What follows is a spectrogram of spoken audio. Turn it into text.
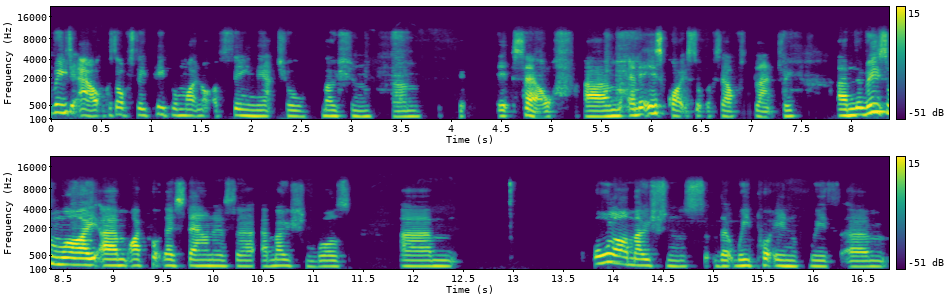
read it out because obviously people might not have seen the actual motion um, itself, um, and it is quite sort of self-explanatory. Um, the reason why um, I put this down as a, a motion was um, all our motions that we put in with um,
